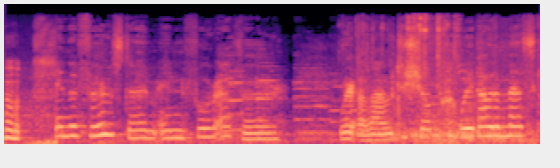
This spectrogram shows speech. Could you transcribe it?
In the first time in forever, we're allowed to shop without a mask.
